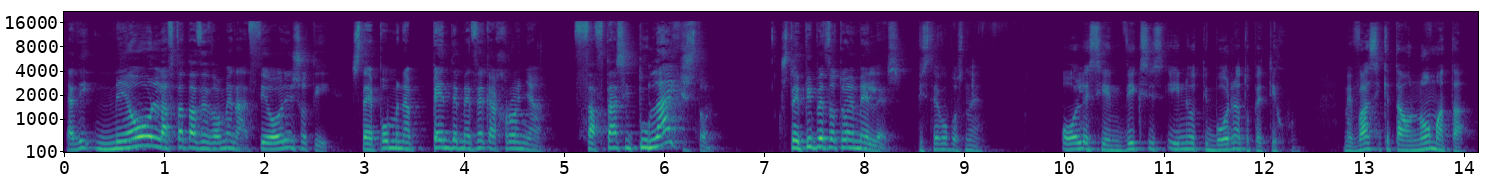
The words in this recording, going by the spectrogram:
Δηλαδή με όλα αυτά τα δεδομένα θεωρείς ότι στα επόμενα 5 με 10 χρόνια θα φτάσει τουλάχιστον στο επίπεδο του MLS. Πιστεύω πως ναι. Όλες οι ενδείξεις είναι ότι μπορεί να το πετύχουν. Με βάση και τα ονόματα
